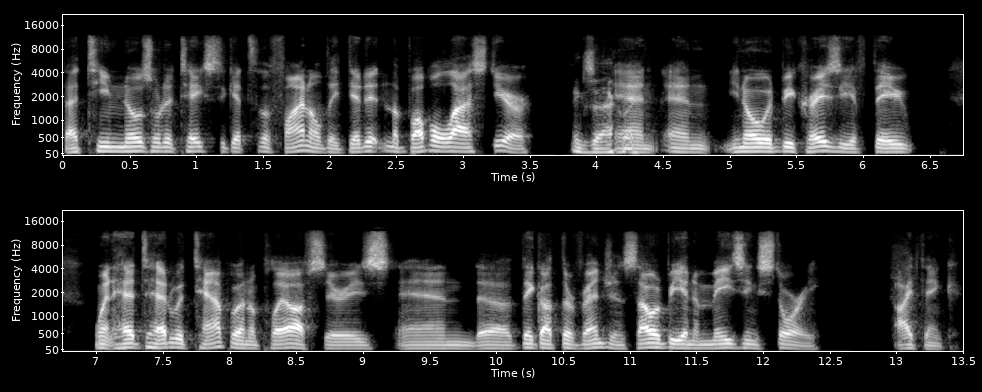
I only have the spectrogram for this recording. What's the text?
that team knows what it takes to get to the final. They did it in the bubble last year. Exactly. And and you know it would be crazy if they went head to head with Tampa in a playoff series and uh, they got their vengeance. That would be an amazing story, I think.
